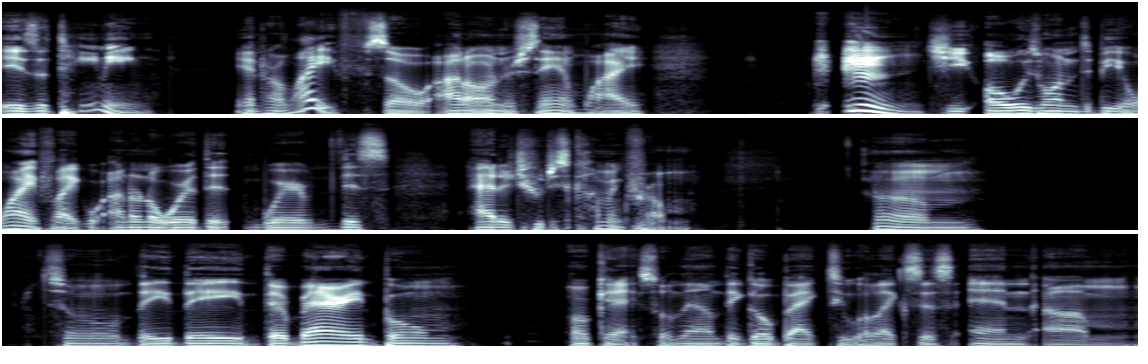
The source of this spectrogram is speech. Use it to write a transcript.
is attaining in her life. So I don't understand why she always wanted to be a wife. Like I don't know where the where this attitude is coming from. Um. So they they they're married. Boom. Okay, so now they go back to Alexis and um,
